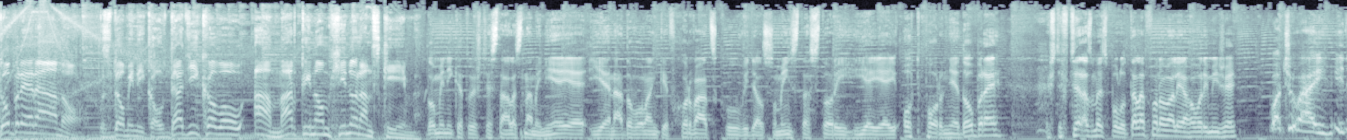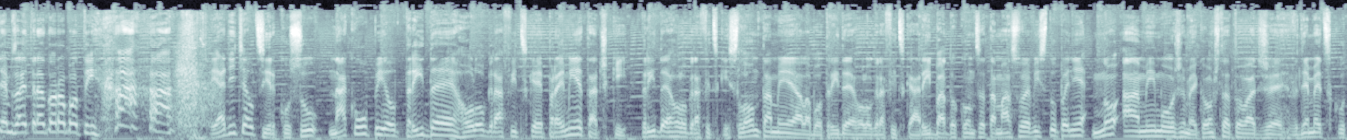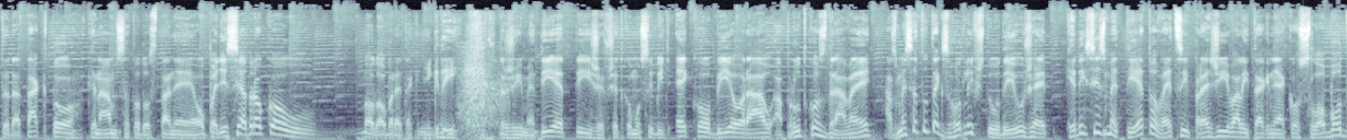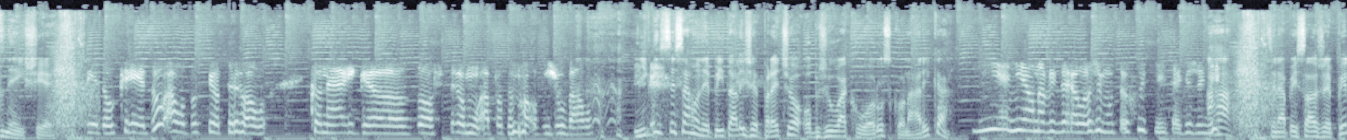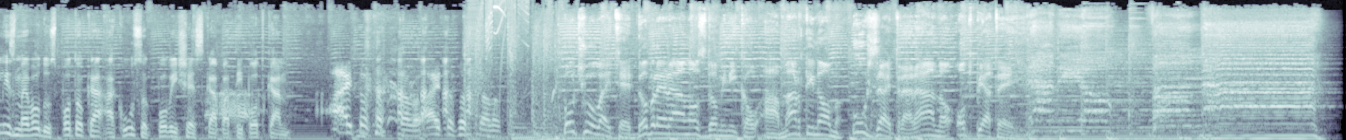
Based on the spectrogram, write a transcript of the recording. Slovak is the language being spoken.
Dobré ráno s Dominikou Dadíkovou a Martinom Chinoranským. Dominika tu ešte stále s nami nie je, je na dovolenke v Chorvátsku, videl som Instastory, je jej odporne dobre. Ešte včera sme spolu telefonovali a hovorí mi, že počúvaj, idem zajtra do roboty. Ha, ha. Riaditeľ cirkusu nakúpil 3D holografické premietačky. 3D holografický slon tam je, alebo 3D holografická ryba dokonca tam má svoje vystúpenie. No a my môžeme konštatovať, že v Nemecku teda takto, k nám sa to dostane o 50 rokov, No dobre, tak nikdy. Držíme diety, že všetko musí byť eko, bio, ráv a prudko zdravé. A sme sa tu tak zhodli v štúdiu, že kedysi sme tieto veci prežívali tak nejako slobodnejšie. viedol kriedu, alebo si otrhol konárik e, zo stromu a potom ho obžúval. Nikdy ste sa ho nepýtali, že prečo obžúva kôru z konárika? Nie, nie, ono vyzeralo, že mu to chutí, takže nie. Aha, si napísal, že pili sme vodu z potoka a kúsok povyše z kapatý potkan. Aj to sa stalo, aj to sa stalo. Počúvajte Dobré ráno s Dominikou a Martinom už zajtra ráno od 5. Radio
